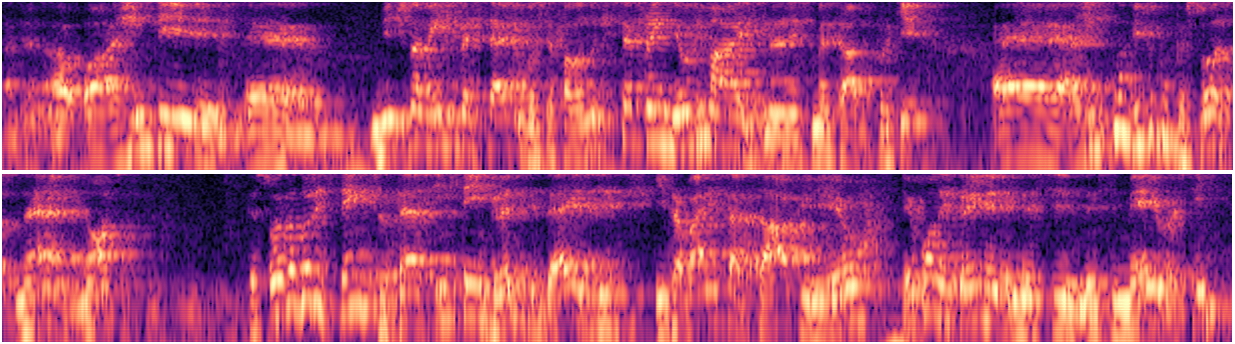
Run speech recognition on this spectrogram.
Adriana, a, a gente é, nitidamente percebe você falando que você aprendeu demais né, nesse mercado, porque é, a gente convive com pessoas, né, nossa, pessoas adolescentes até assim que têm grandes ideias e, e trabalham em startup. E eu, eu quando entrei nesse, nesse meio assim,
